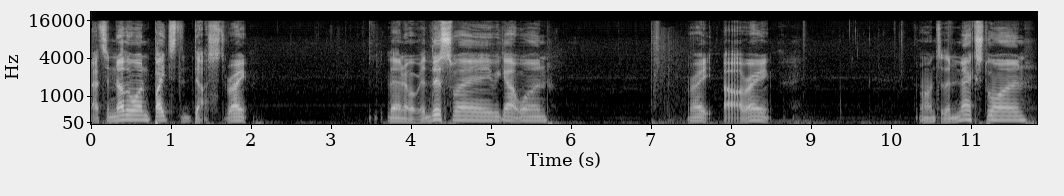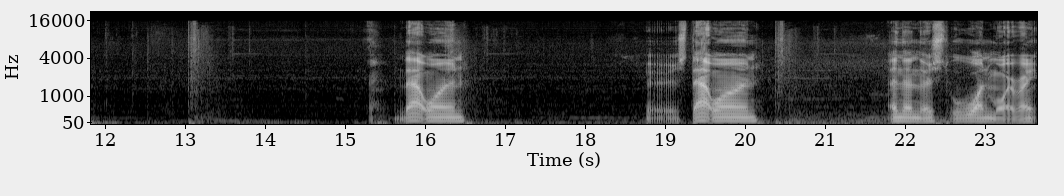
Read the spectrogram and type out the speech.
That's another one. Bites the dust, right? Then over this way, we got one. Right, alright. On to the next one. That one. There's that one. And then there's one more, right?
